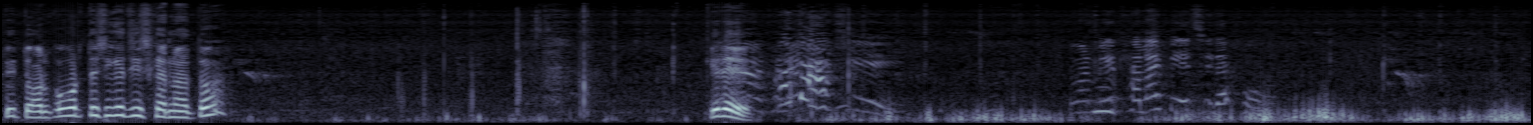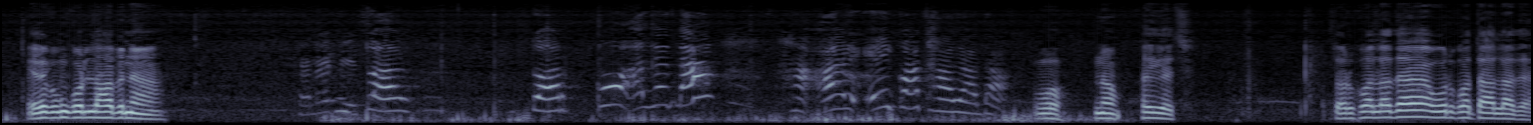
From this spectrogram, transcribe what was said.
তুই তর্ক করতে শিখেছিস কেন এত? কিরে খেলায় আছে। তোমার মেয়ে খেলায় পেয়েছে দেখো। এরকম করলে হবে না। খেলায় পেয়েছে। তর- তর্ক আলাদা হা- আর এই কথা আলাদা। ও না হয়ে গেছে। তর্ক আলাদা ওর কথা আলাদা।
